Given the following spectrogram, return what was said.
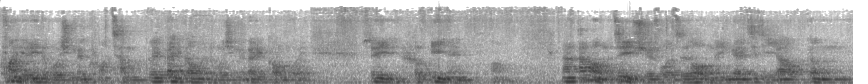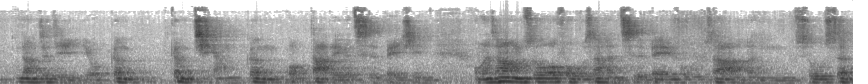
看到你都无想要看，常跟跟你讲话都无想要跟你讲话，所以何必呢？啊，那当然我们自己学佛之后，我们应该自己要更让自己有更更强、更广大的一个慈悲心。我们常常说佛菩萨很慈悲，佛菩萨很殊胜，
